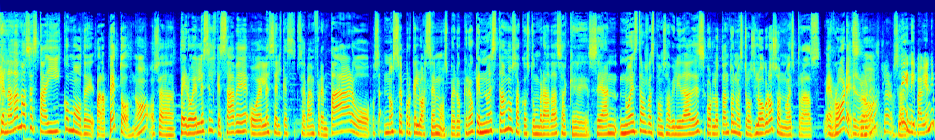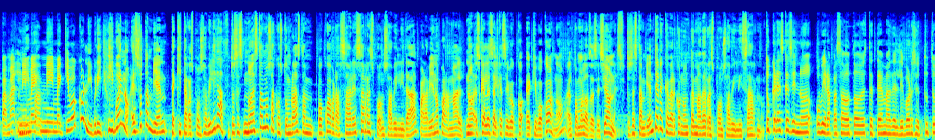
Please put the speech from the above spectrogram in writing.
que nada más está ahí como de parapeto, ¿no? O sea, pero él es el que sabe o él es el que se va a enfrentar o, o sea, no sé por qué lo hacemos, pero creo que no estamos acostumbradas a que sean nuestras responsabilidades, por lo tanto nuestros logros o nuestros errores, ¿no? Claro. O sea, sí, ni para bien ni para mal. Ni, ni me, pa- ni me equivoco ni brillo. y bueno, eso también te quita responsabilidad. Entonces, no estamos acostumbradas tampoco a abrazar esa responsabilidad para bien o para mal. No, es que él es el que se equivocó, equivocó, ¿no? Él tomó las decisiones. Entonces, también tiene que ver con un tema de responsabilizarnos. ¿Tú crees que si no hubiera pasado todo este tema del divorcio, tú te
